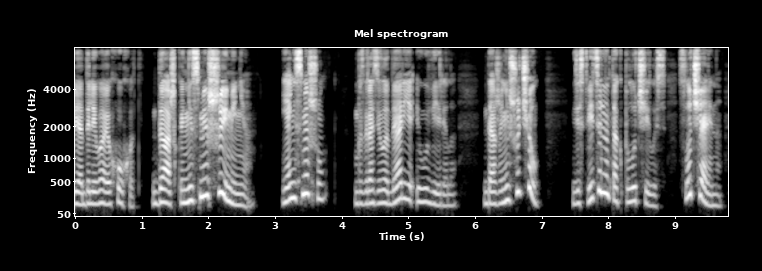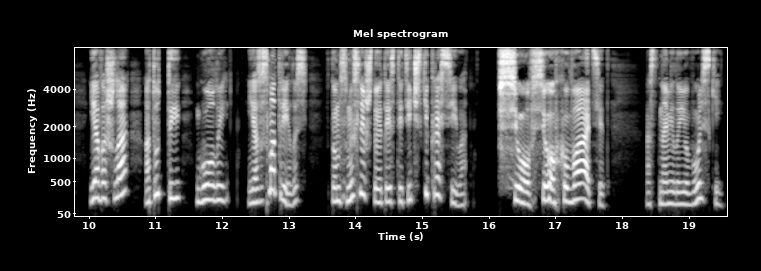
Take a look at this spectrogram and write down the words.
преодолевая хохот. «Дашка, не смеши меня!» «Я не смешу», — возразила Дарья и уверила. «Даже не шучу. Действительно так получилось. Случайно. Я вошла, а тут ты, голый. Я засмотрелась. В том смысле, что это эстетически красиво». «Все, все, хватит!» — остановил ее Вольский,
